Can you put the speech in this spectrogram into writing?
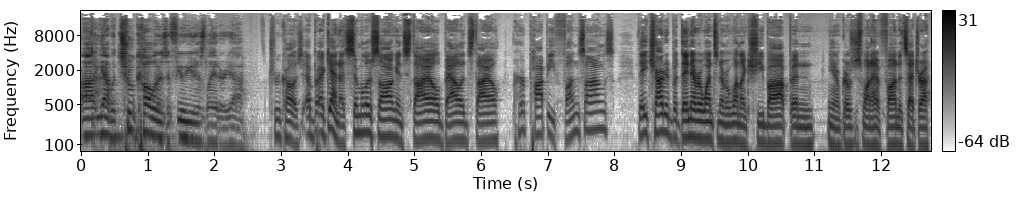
Uh, yeah, with True Colors a few years later. Yeah. True Colors. Uh, Again, a similar song in style, ballad style. Her poppy fun songs, they charted, but they never went to number one like She Bop and you know Girls Just Want to Have Fun, etc.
